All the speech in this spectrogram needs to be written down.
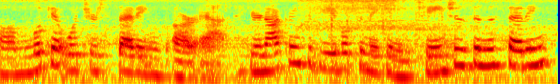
um, look at what your settings are at. You're not going to be able to make any changes in the settings.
